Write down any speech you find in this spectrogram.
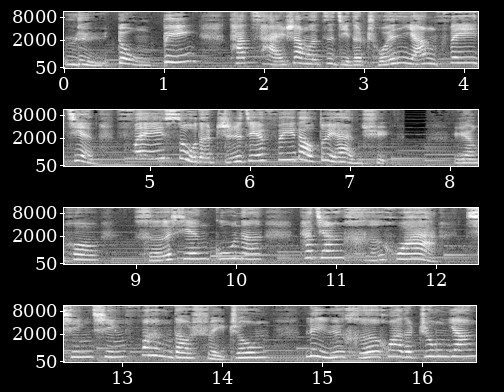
吕洞宾他踩上了自己的纯阳飞剑，飞速的直接飞到对岸去。然后何仙姑呢，她将荷花啊轻轻放到水中，立于荷花的中央。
